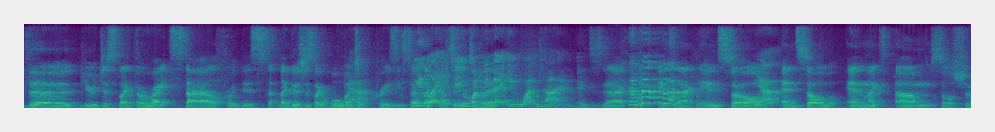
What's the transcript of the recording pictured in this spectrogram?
the you're just like the right style for this st- like there's just like a whole bunch Yeah. of crazy stuff we liked you when we met you one time. exactly exactly and so Yeah. and so and like um social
